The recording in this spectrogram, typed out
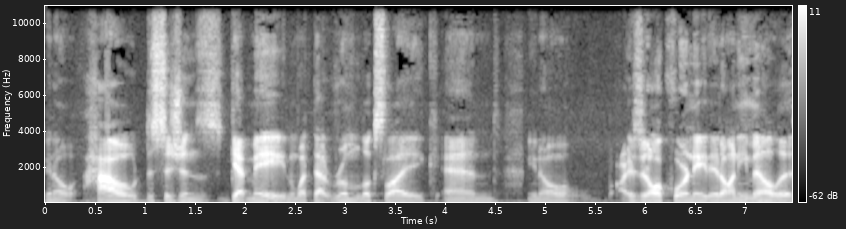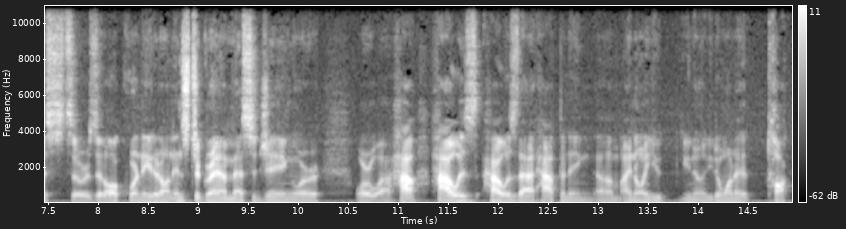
you know how decisions get made and what that room looks like, and you know, is it all coordinated on email lists or is it all coordinated on Instagram messaging or or how how is how is that happening? Um, I know you you know you don't want to talk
